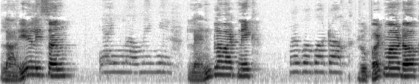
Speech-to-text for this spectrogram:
Larry Ellison. Len Blavatnik. Rupert Murdoch.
